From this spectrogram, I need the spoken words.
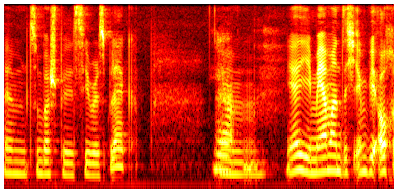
Ähm, zum Beispiel Sirius Black. Ja. Ähm, ja, je mehr man sich irgendwie auch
